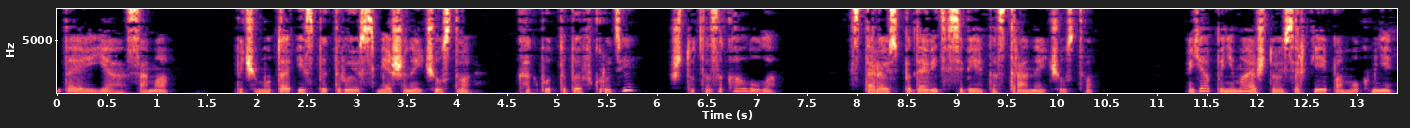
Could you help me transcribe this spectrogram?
Да и я сама почему-то испытываю смешанные чувства, как будто бы в груди что-то закололо. Стараюсь подавить в себе это странное чувство. Я понимаю, что Сергей помог мне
